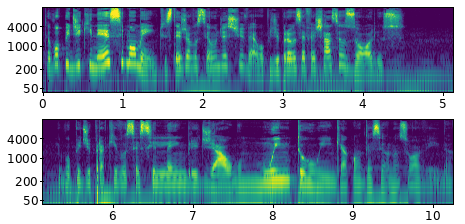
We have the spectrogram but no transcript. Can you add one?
Então eu vou pedir que nesse momento, esteja você onde estiver, vou pedir para você fechar seus olhos. Eu vou pedir para que você se lembre de algo muito ruim que aconteceu na sua vida.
